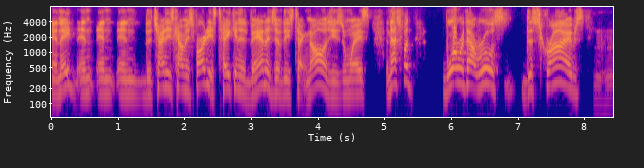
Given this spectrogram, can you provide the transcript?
And they and and and the Chinese Communist Party has taken advantage of these technologies in ways and that's what War Without Rules describes mm-hmm.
